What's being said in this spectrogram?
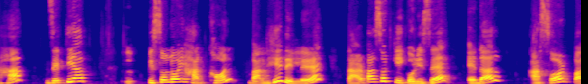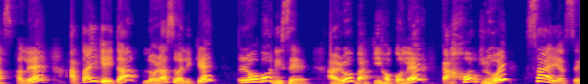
আহা, যেতিয়া পিছলৈ হাতখন বান্ধি দিলে, তাৰ পাছত কি কৰিছে? এডাল আঁচৰ পাছফালে আটাইকেইটা ল'ৰা ছোৱালীকে ৰ'ব দিছে আৰু বাকীসকলে কাষত ৰৈ চাই আছে।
